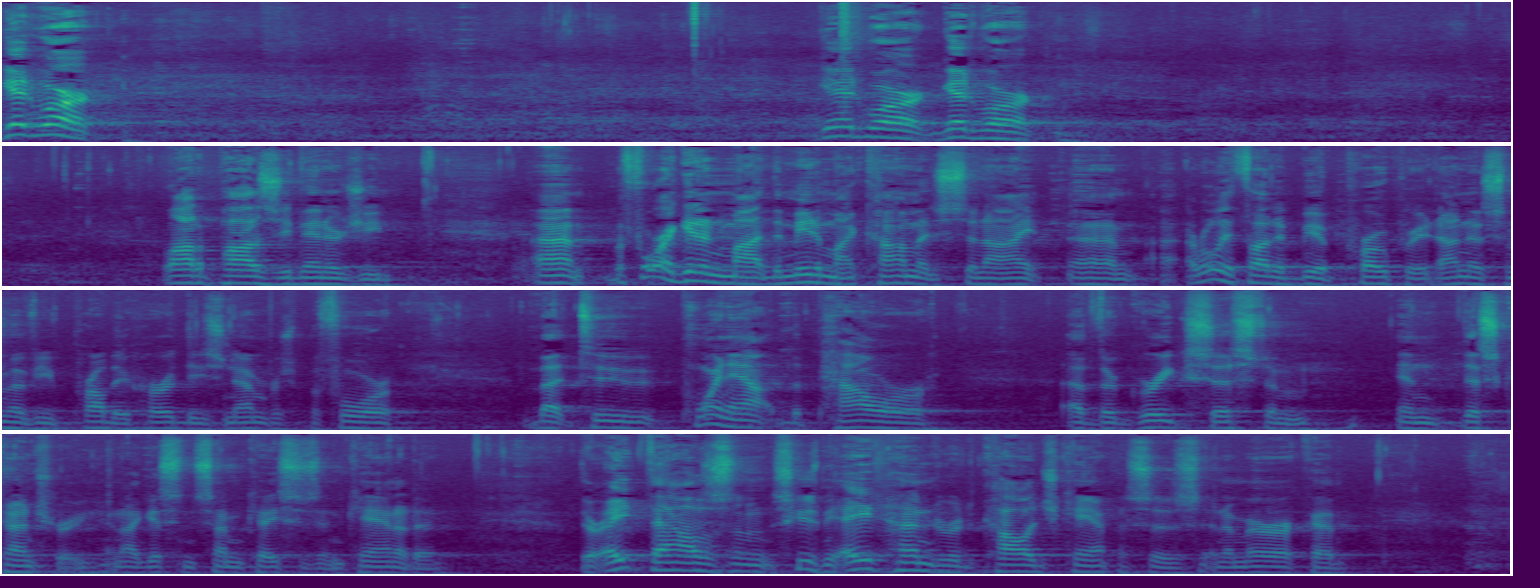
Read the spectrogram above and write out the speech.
Good work. Good work, good work. A lot of positive energy. Um, before I get into my, the meat of my comments tonight, um, I really thought it'd be appropriate. I know some of you probably heard these numbers before, but to point out the power of the Greek system in this country, and I guess in some cases in Canada. There are 8,000, excuse me, 800 college campuses in America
